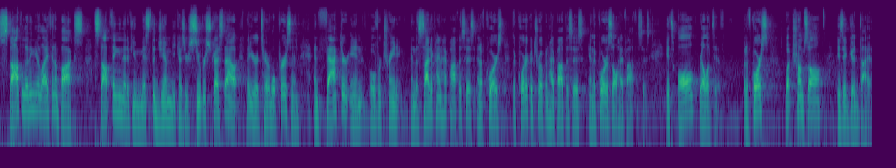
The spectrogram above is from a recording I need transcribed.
Stop living your life in a box. Stop thinking that if you miss the gym because you're super stressed out, that you're a terrible person, and factor in overtraining and the cytokine hypothesis, and of course, the corticotropin hypothesis and the cortisol hypothesis. It's all relative. But of course, what trumps all is a good diet.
